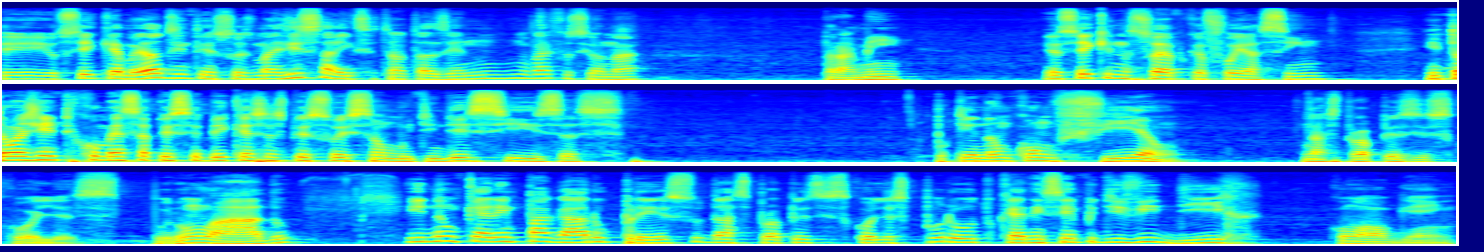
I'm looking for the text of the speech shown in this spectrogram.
eu sei que é a melhor das intenções, mas isso aí que você está fazendo não vai funcionar para mim. Eu sei que na sua época foi assim. Então a gente começa a perceber que essas pessoas são muito indecisas, porque não confiam nas próprias escolhas, por um lado, e não querem pagar o preço das próprias escolhas por outro, querem sempre dividir com alguém.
